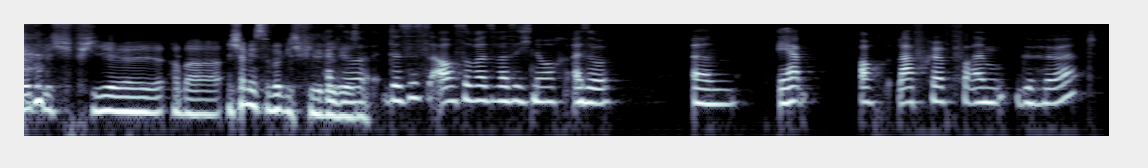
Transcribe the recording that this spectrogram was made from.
wirklich viel, aber ich habe nicht so wirklich viel gelesen. Also das ist auch sowas, was ich noch, also ähm, ich habe auch Lovecraft vor allem gehört.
